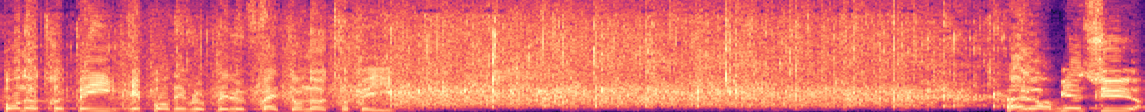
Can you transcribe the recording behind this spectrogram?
pour notre pays et pour développer le fret dans notre pays. Alors bien sûr,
